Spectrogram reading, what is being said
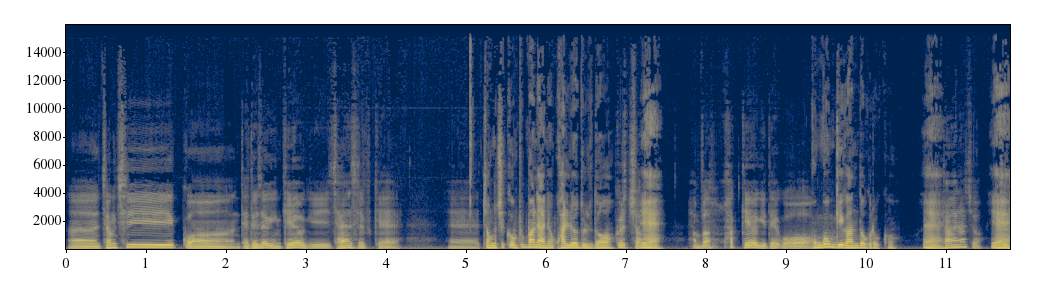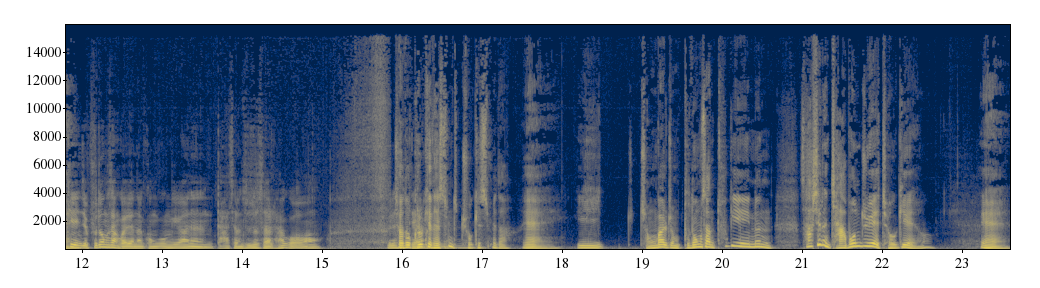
어, 정치권 대대적인 개혁이 자연스럽게 예, 정치권뿐만이 아니라 관료들도 그렇죠. 예. 한번 확 개혁이 되고 공공기관도 그렇고. 예. 당연하죠. 예. 특히 이제 부동산 관련한 공공기관은 다 전수조사를 하고. 저도 그렇게 됐으면 좋겠습니다. 예. 이 정말 좀 부동산 투기는 사실은 자본주의의 적이에요. 예.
